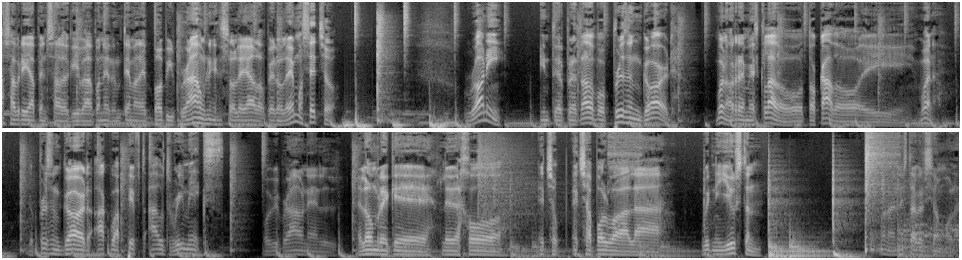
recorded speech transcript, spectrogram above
Jamás habría pensado que iba a poner un tema de Bobby Brown en soleado, pero lo hemos hecho. Ronnie, interpretado por Prison Guard. Bueno, remezclado o tocado y... Bueno, The Prison Guard Aqua Piffed Out Remix. Bobby Brown, el, hombre que le dejó hecho, hecha polvo a la Whitney Houston. Bueno, en esta versión mola.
